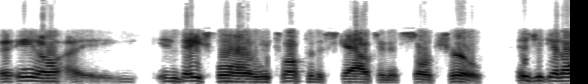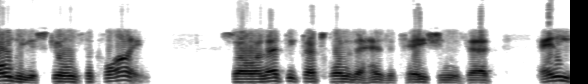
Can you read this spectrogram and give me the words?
Uh, you know, I, in baseball, and you talk to the scouts, and it's so true. As you get older, your skills decline. So, and I think that's one of the hesitations that any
